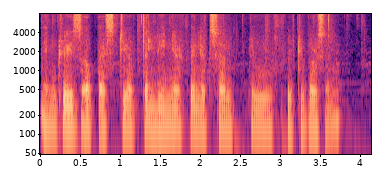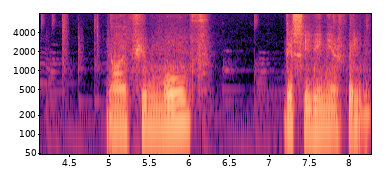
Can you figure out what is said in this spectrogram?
increase opacity of the linear fill itself to 50 percent. Now if you move this linear fill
